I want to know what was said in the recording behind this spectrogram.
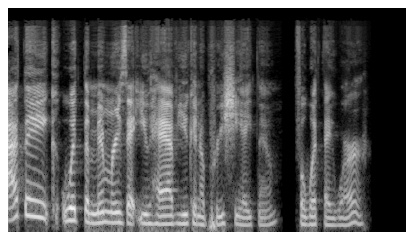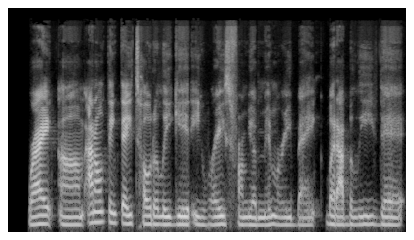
I think with the memories that you have, you can appreciate them for what they were. Right. Um, I don't think they totally get erased from your memory bank, but I believe that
